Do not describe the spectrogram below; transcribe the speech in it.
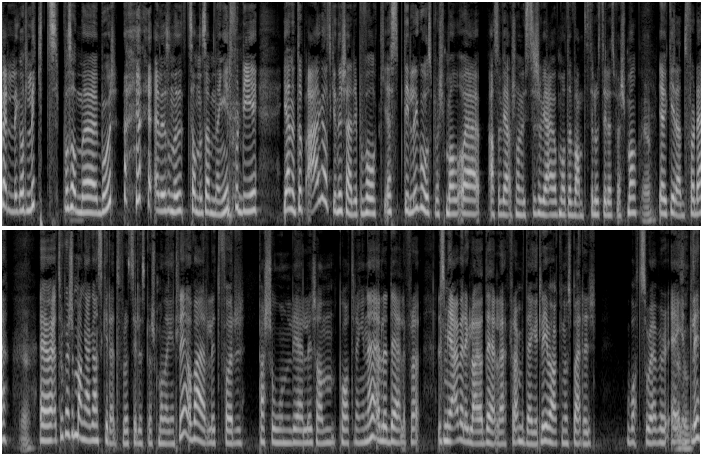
veldig godt likt på sånne bord, eller sånne, sånne sammenhenger, fordi jeg nettopp er ganske nysgjerrig på folk. Jeg stiller gode spørsmål, og jeg, altså vi er journalister, så vi er jo på en måte vant til å stille spørsmål. Ja. Jeg er jo ikke redd for det. Ja. Eh, Jeg tror kanskje mange er ganske redd for å stille spørsmål, egentlig, og være litt for personlig eller sånn påtrengende, eller dele fra liksom Jeg er veldig glad i å dele fra mitt eget liv, jeg har ikke noen sperrer whatsoever, sant. egentlig.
